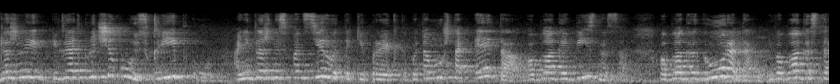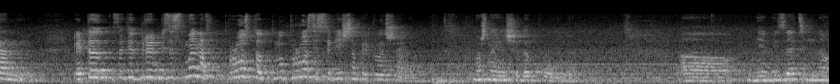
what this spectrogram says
должны играть ключевую скрипку, они должны спонсировать такие проекты, потому что это во благо бизнеса, во благо города и во благо страны. Это, кстати, для бизнесменов просто, ну, просто сердечно приглашаю. Можно я еще дополню? А, Не обязательно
